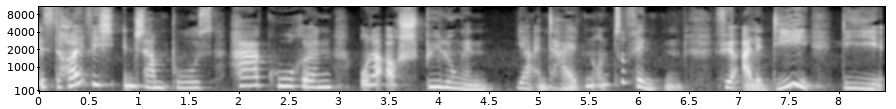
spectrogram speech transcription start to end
ist häufig in Shampoos, Haarkuren oder auch Spülungen ja enthalten und zu finden. Für alle die, die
